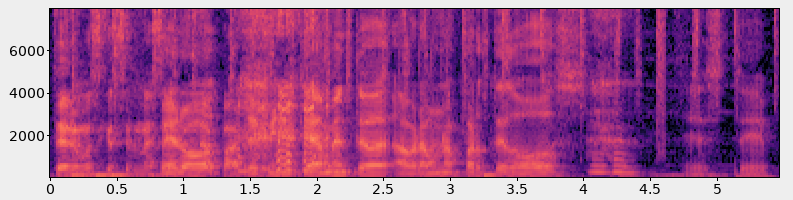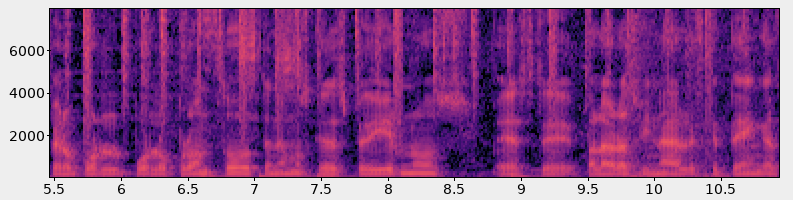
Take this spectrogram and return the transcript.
Tenemos que hacer una Pero segunda parte. definitivamente habrá una parte 2. Este, pero por, por lo pronto tenemos que despedirnos. Este, palabras finales que tengas.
